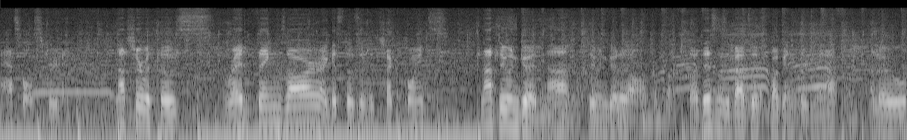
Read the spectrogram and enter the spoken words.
asshole streaming. Not sure what those red things are, I guess those are the checkpoints. Not doing good, not doing good at all. But this is about to fucking freak me out. Hello.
